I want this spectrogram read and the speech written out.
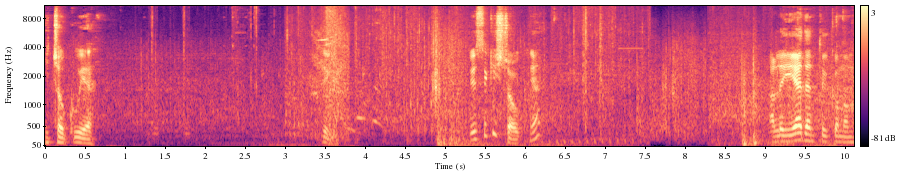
I czołkuje. Ty. Tu jest jakiś czołg, nie? Ale jeden tylko mam.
